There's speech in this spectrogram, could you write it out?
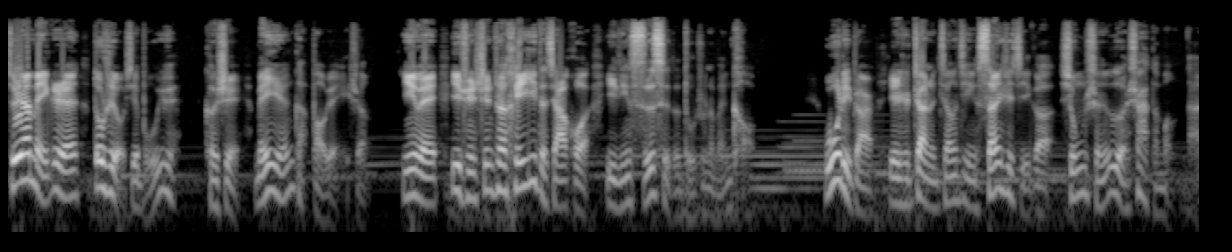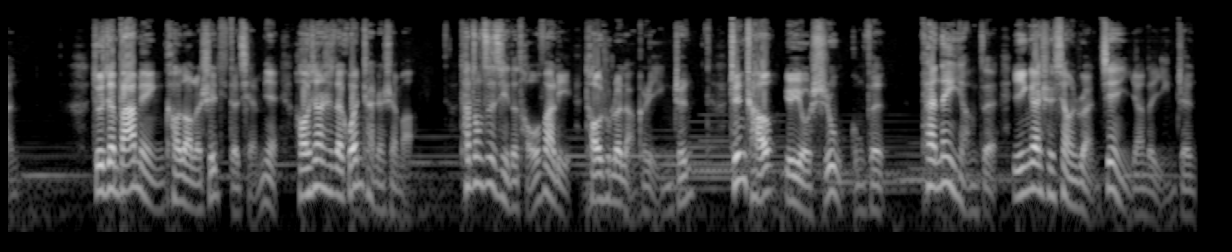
虽然每个人都是有些不悦，可是没人敢抱怨一声，因为一群身穿黑衣的家伙已经死死地堵住了门口。屋里边也是站了将近三十几个凶神恶煞的猛男。就见巴敏靠到了尸体的前面，好像是在观察着什么。他从自己的头发里掏出了两根银针，针长约有十五公分，看那样子应该是像软剑一样的银针。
